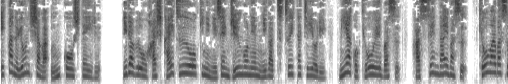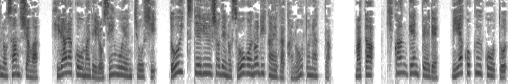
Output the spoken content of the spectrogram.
以下の4社が運行している。イラブ大橋開通を機に2015年2月1日より、宮古共営バス、8000台バス、共和バスの3社が、平良港まで路線を延長し、同一停留所での相互乗り換えが可能となった。また、期間限定で、宮古空港と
